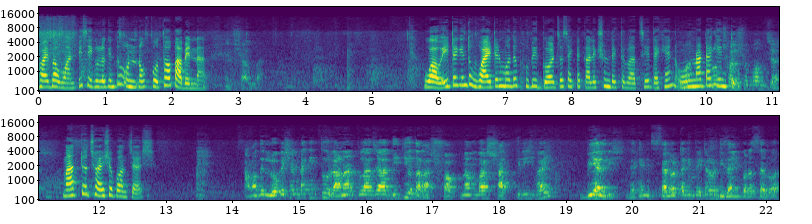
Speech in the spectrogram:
হয় বা ওয়ান পিস এগুলো কিন্তু অন্য কোথাও পাবেন না ইনশাআল্লাহ ওয়াও এটা কিন্তু হোয়াইটের মধ্যে খুবই গর্জাস একটা কালেকশন দেখতে পাচ্ছি। দেখেন ওড়নাটা কিন্তু 650 মাত্র ছয়শো পঞ্চাশ। আমাদের লোকেশনটা কিন্তু রানার প্লাজা দ্বিতীয় তলা শপ নাম্বার 37 ভাই 42 দেখেন সালোয়ারটা কিন্তু এটারও ডিজাইন করা সালোয়ার।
